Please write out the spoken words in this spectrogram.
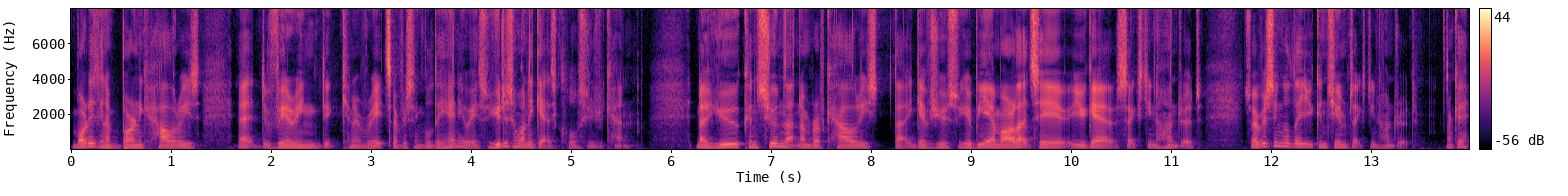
the body's going to burn calories at varying kind of rates every single day anyway. So you just want to get as close as you can. Now you consume that number of calories that it gives you. So your BMR, let's say you get 1600. So every single day you consume 1600. Okay,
